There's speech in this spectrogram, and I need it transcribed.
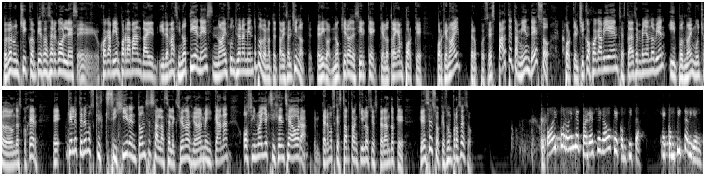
pues bueno, un chico empieza a hacer goles, eh, juega bien por la banda y, demás, y no tienes, no hay funcionamiento, pues bueno, te traes al chino. Te, digo, no quiero decir que, que, lo traigan porque, porque no hay, pero pues es parte también de eso, porque el chico juega bien, se está desempeñando bien y pues no hay mucho de dónde escoger. Eh, ¿Qué le tenemos que exigir entonces a la selección nacional mexicana? O si no hay exigencia ahora, tenemos que estar tranquilos y esperando que, que es eso, que es un proceso. Hoy por hoy me parece, Gabo, que compita, que compita bien,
